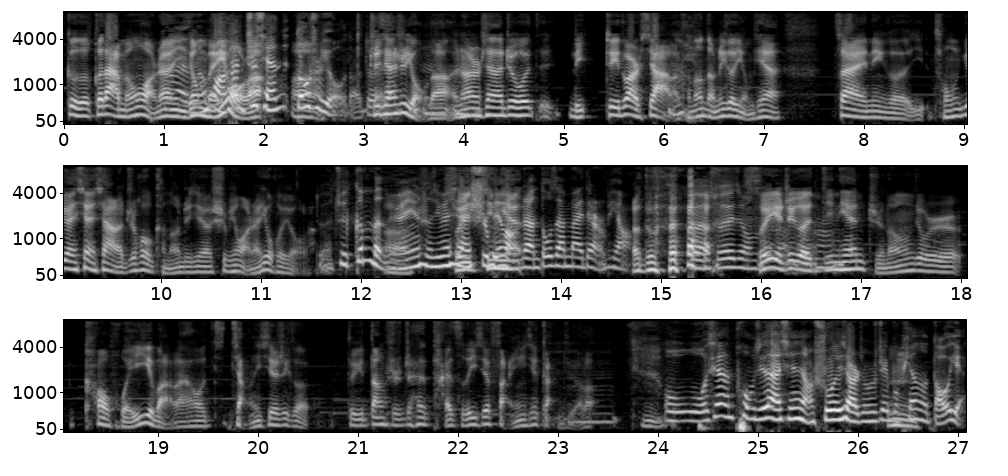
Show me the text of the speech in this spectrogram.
各个各大门户网站已经没有了，之前都是有的，之前是有的，但是现在这回离这一段下了，可能等这个影片。在那个从院线下了之后，可能这些视频网站又会有了。对，最根本的原因是因为现在视频网站都在卖电影票。啊，对。对，所以就所以这个今天只能就是靠回忆吧，然后讲一些这个。对于当时这些台词的一些反应、一些感觉了。嗯，我我现在迫不及待，先想说一下，就是这部片子导演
